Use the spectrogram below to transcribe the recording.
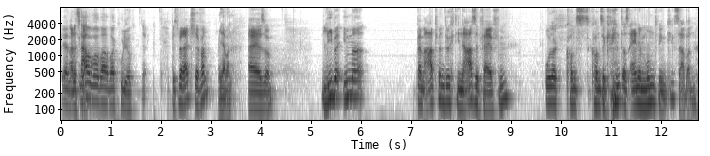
ja, Alles klar. aber war, war cool, ja. Ja. Bist du bereit, Stefan? Ja, Mann. Also, lieber immer beim Atmen durch die Nase pfeifen oder kons konsequent aus einem Mundwinkel sabbern.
